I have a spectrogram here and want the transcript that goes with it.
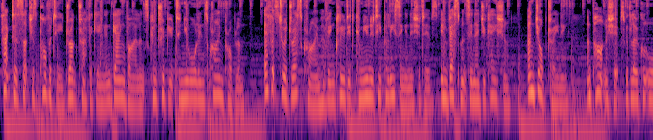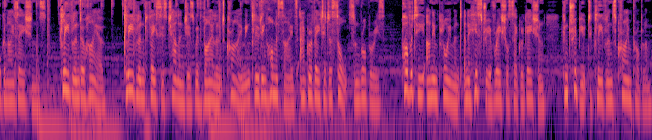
Factors such as poverty, drug trafficking, and gang violence contribute to New Orleans' crime problem. Efforts to address crime have included community policing initiatives, investments in education and job training, and partnerships with local organizations. Cleveland, Ohio. Cleveland faces challenges with violent crime, including homicides, aggravated assaults, and robberies. Poverty, unemployment, and a history of racial segregation contribute to Cleveland's crime problem.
